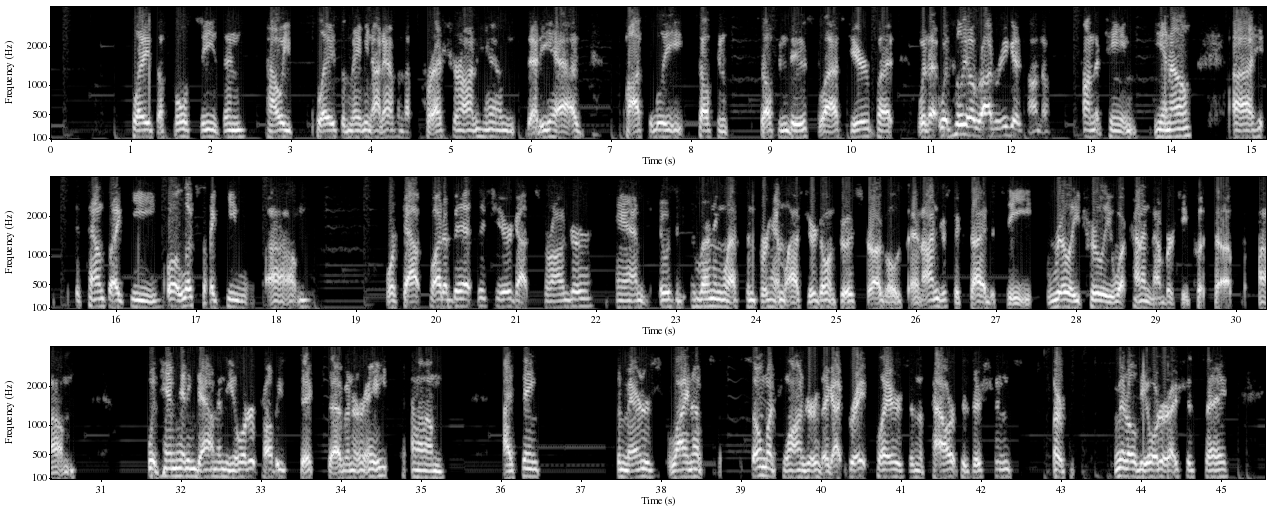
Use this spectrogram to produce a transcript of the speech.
plays a full season, how he plays with maybe not having the pressure on him that he had possibly self self induced last year, but with with Julio Rodriguez on the on the team, you know, uh, it sounds like he well, it looks like he um, worked out quite a bit this year, got stronger, and it was a learning lesson for him last year going through his struggles. And I'm just excited to see really, truly what kind of numbers he puts up. Um, with him hitting down in the order, probably six, seven, or eight, um, I think the Mariners lineup's so much longer. They got great players in the power positions, or middle of the order, I should say.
